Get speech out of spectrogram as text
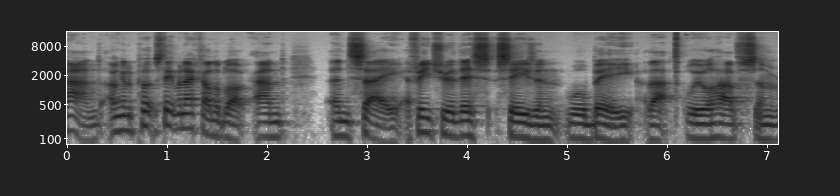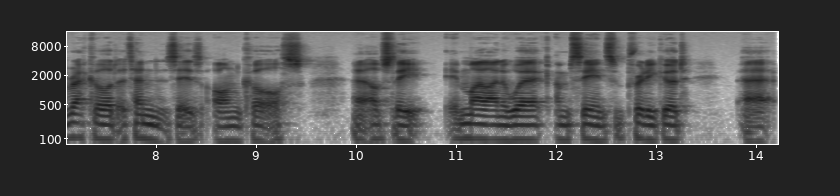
and I'm going to put stick my neck on the block and and say a feature of this season will be that we will have some record attendances on course. Uh, obviously, in my line of work, I'm seeing some pretty good uh,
